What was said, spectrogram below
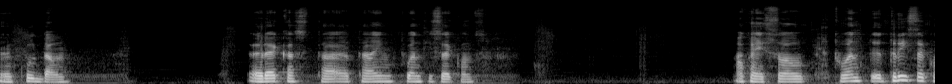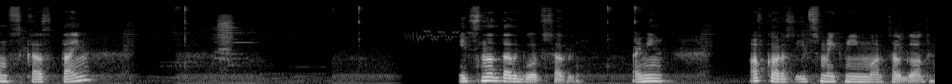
Uh, cooldown. Recast time 20 seconds. Okay, so 23 seconds cast time. It's not that good, sadly. I mean, of course, it's make me immortal god.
